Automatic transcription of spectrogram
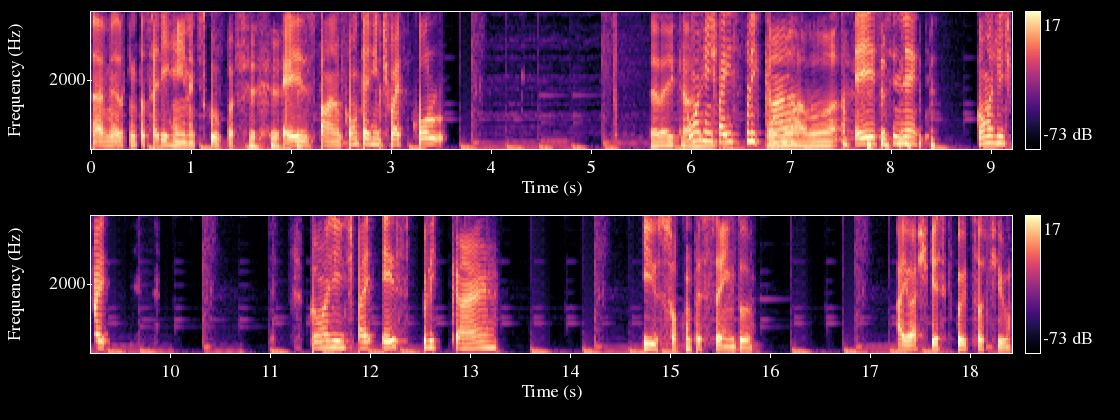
né? A quinta série reina, desculpa. Eles falaram, como que a gente vai. Col... Pera aí, cara. Como a gente vai explicar Vamos lá, vamos lá. esse ne... como a gente vai como a gente vai explicar isso acontecendo? Aí eu acho que esse que foi o desafio.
